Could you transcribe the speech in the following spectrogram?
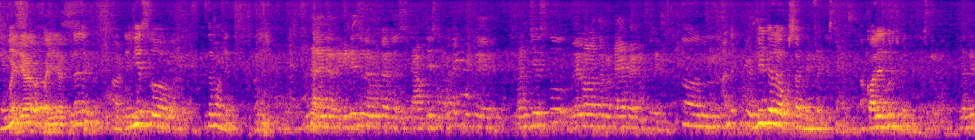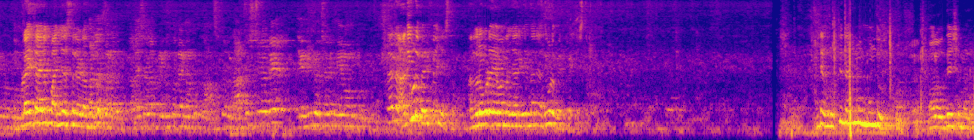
టెన్. ఇయర్స్ టెన్ ఇయర్స్ అంటే ఆయన రిలీజ్లో ఏమంటారు స్టాప్ చేసినా లేకపోతే పని చేస్తూ వేరే వాళ్ళతో టైప్ అయినా సరే? ఆ, అంటే డీటెయిల్గా ఒకసారి వెరిఫై చేస్తాం ఆ కాలేజ్ గురించి వెరిఫై చేస్తాం ఇప్పుడైతే ఆయన పని చేస్తలేడు అందులో. కళాశాల ప్రిన్సిపల్ అయినప్పుడు లాస్ట్ లాస్ట్ ఇయరే జడ్జి వచ్చారు మేము అనుకుంటున్నాం. లేదు, అది కూడా వెరిఫై చేస్తాం. అందులో కూడా ఏమన్నా జరిగిందని అది కూడా వెరిఫై చేస్తాం. అంటే వృత్తి ధర్మం ముందు వాళ్ళ ఉద్దేశం అది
